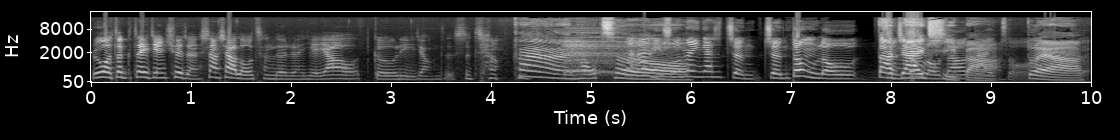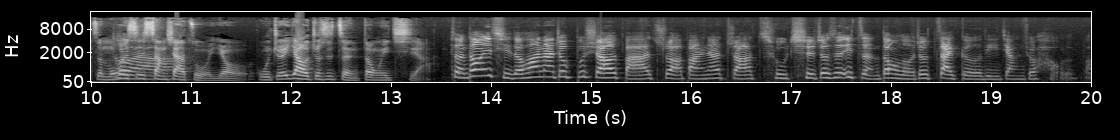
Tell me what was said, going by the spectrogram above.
如果这这一间确诊，上下楼层的人也要隔离，这样子是这样。看，好扯。按理说，那应该是整整栋楼大家一起吧走？对啊，怎么会是上下左右？我觉得要就是整栋一起啊。整栋一起的话，那就不需要把他抓，把人家抓出去，就是一整栋楼就再隔离，这样就好了吧？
